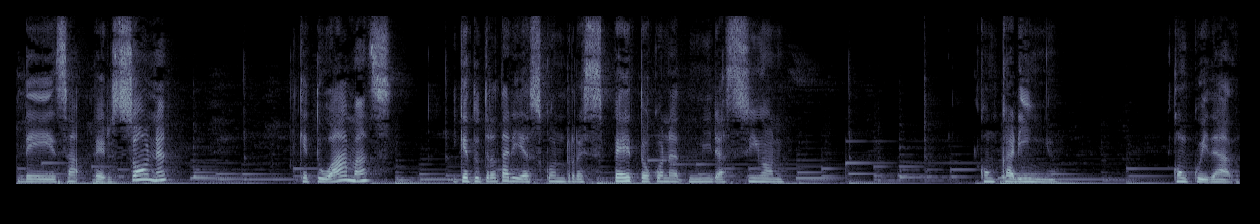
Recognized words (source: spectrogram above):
de esa persona que tú amas y que tú tratarías con respeto, con admiración con cariño, con cuidado,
